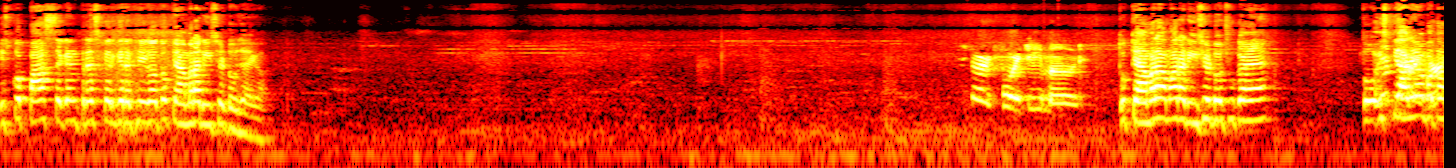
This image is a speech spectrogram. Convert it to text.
इसको पाँच सेकंड प्रेस करके रखिएगा तो कैमरा रीसेट हो जाएगा। तो कैमरा हमारा रीसेट हो चुका है। तो इसके आगे मैं बता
